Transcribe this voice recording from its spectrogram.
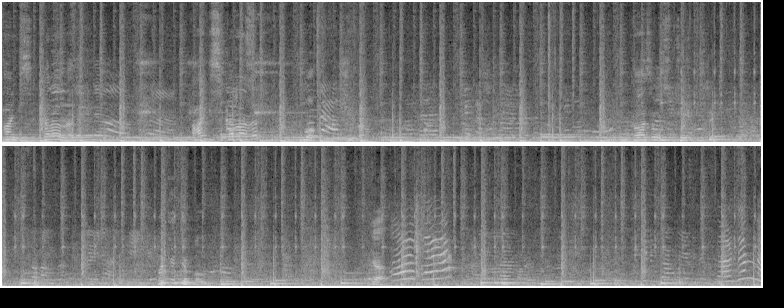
Hangisi? Karar ver. Hangisi? Karar ver. Bu. Şurada. Taze olsun çocuk yiyecek. Paket yapalım. Gel. Gördün mü?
